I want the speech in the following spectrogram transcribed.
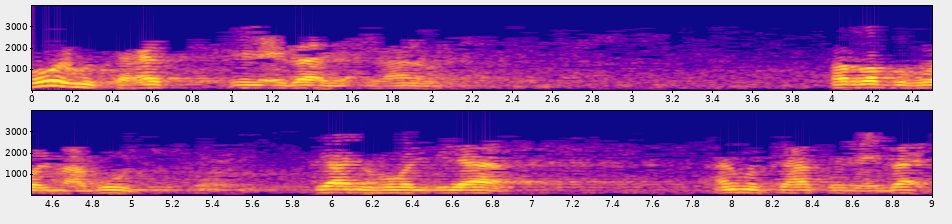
هو المستحق للعبادة سبحانه وتعالى. فالرب هو المعبود. يعني هو الإله المستحق للعبادة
